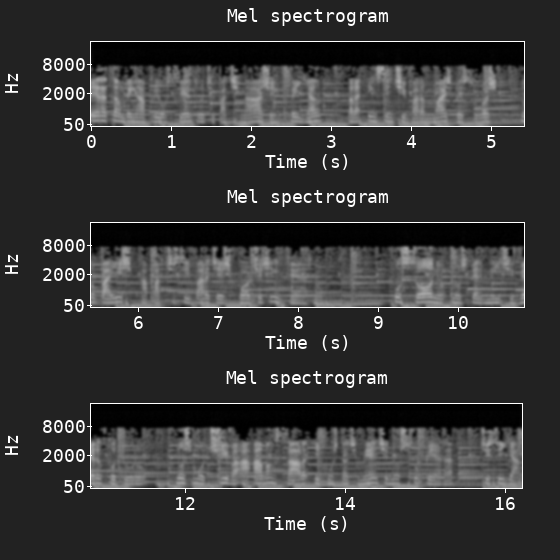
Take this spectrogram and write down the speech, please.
Ela também abriu o centro de patinagem Feiyan para incentivar mais pessoas no país a participar de esportes de inverno. O sonho nos permite ver o futuro, nos motiva a avançar e constantemente nos supera, disse Yang.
